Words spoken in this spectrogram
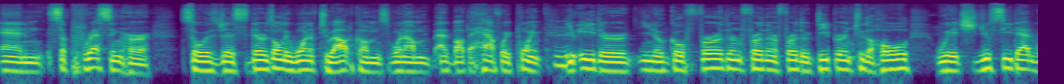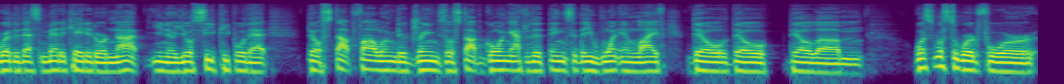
and suppressing her. So it's just there's only one of two outcomes when I'm at about the halfway point. Mm-hmm. You either, you know, go further and further and further deeper into the hole, which you see that whether that's medicated or not, you know, you'll see people that they'll stop following their dreams, they'll stop going after the things that they want in life. They'll they'll they'll um what's what's the word for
